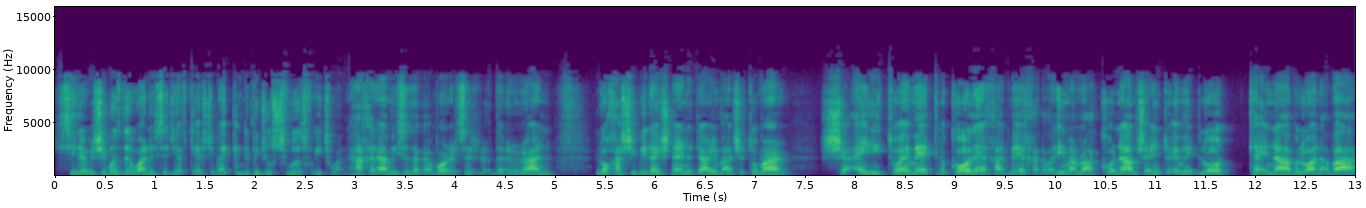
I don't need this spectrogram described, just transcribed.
You see, Rabbi Shimon's the one who says you have to actually make individual shvuas for each one. Hachanami says like it says the Ran, lo chashiv ilay shnei nadarim ad shetomar, שאיני תואמת לכל אחד ואחד. אבל אם אמרה קונם שאיני תואמת לא טענה ולא ענווה,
